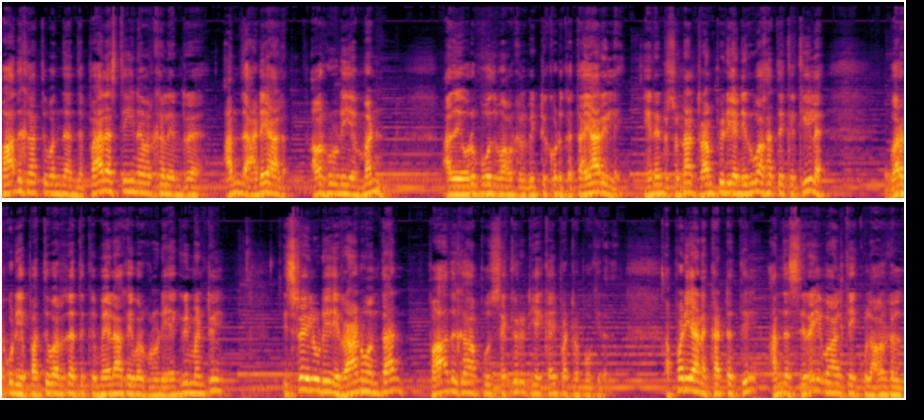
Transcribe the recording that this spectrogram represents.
பாதுகாத்து வந்த அந்த பாலஸ்தீனவர்கள் என்ற அந்த அடையாளம் அவர்களுடைய மண் அதை ஒருபோதும் அவர்கள் விட்டுக் கொடுக்க தயாரில்லை. ஏனென்று சொன்னால் ட்ரம்பிடைய நிர்வாகத்துக்கு கீழே வரக்கூடிய பத்து வருடத்துக்கு மேலாக இவர்களுடைய அக்ரிமெண்டில் இஸ்ரேலுடைய இராணுவம் தான் பாதுகாப்பு செக்யூரிட்டியை கைப்பற்றப் போகிறது. அப்படியான கட்டத்தில் அந்த சிறை வாழ்க்கைக்குள் அவர்கள்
